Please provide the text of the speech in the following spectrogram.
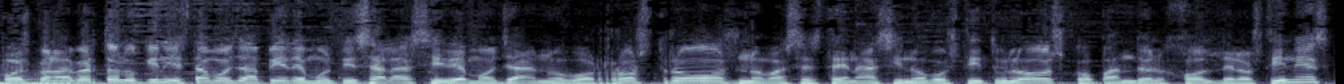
Pues con Alberto Luquini estamos ya a pie de multisalas y vemos ya nuevos rostros, nuevas escenas y nuevos títulos copando el hall de los cines.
